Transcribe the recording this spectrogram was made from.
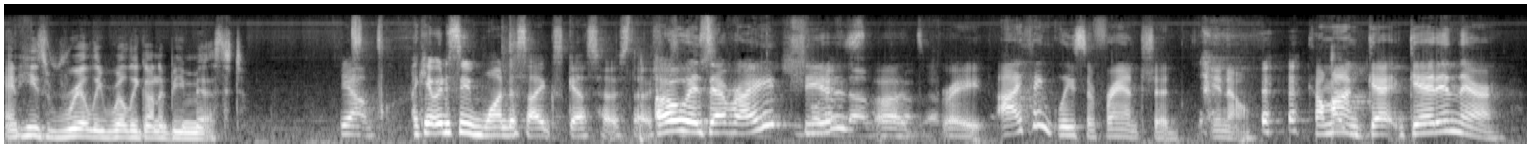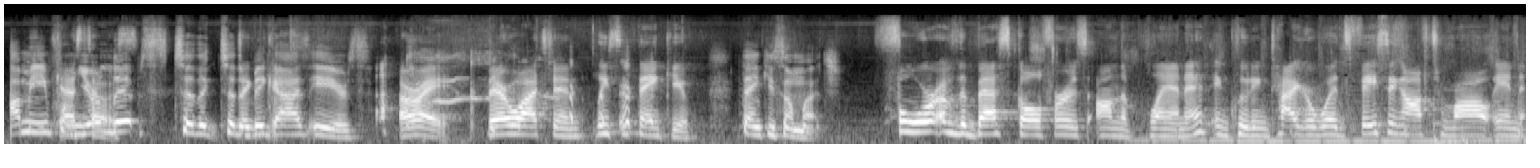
and he's really, really really going to be missed. Yeah. I can't wait to see Wanda Sykes guest host, though. Oh, is that right? She is. them, Oh, it's great. I think Lisa France should, you know, come on, get get in there. I mean, from Guest your host. lips to the to the big guy's ears. All right, they're watching. Lisa, thank you. Thank you so much. Four of the best golfers on the planet, including Tiger Woods, facing off tomorrow in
